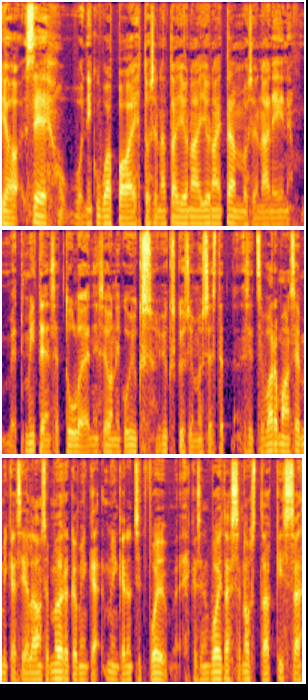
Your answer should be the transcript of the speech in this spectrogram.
Ja se niin kuin vapaaehtoisena tai jonain, jonain tämmöisenä, niin että miten se tulee, niin se on niin kuin yksi, yksi kysymys. Ja sitten sit se varmaan se, mikä siellä on se mörkö, minkä, minkä nyt sitten voi, ehkä sen voi tässä nostaa kissan,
